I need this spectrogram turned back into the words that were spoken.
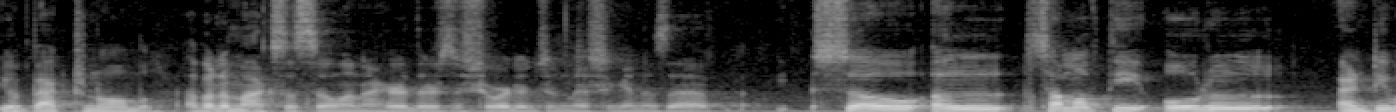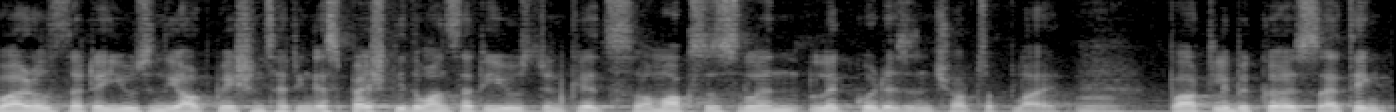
you're back to normal. How about amoxicillin? I heard there's a shortage in Michigan. Is that? So uh, some of the oral antivirals that are used in the outpatient setting, especially the ones that are used in kids, so amoxicillin liquid is in short supply. Mm. Partly because I think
